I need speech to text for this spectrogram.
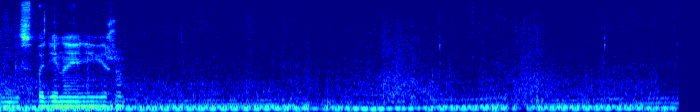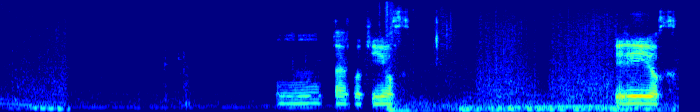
Господина я не вижу. М, Так вот, ёх. Переёх.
